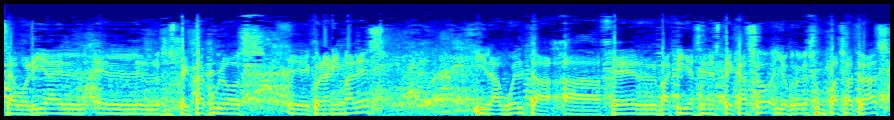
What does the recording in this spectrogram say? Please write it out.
se abolía el, el, los espectáculos eh, con animales y la vuelta a hacer vaquillas en este caso yo creo que es un paso atrás,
